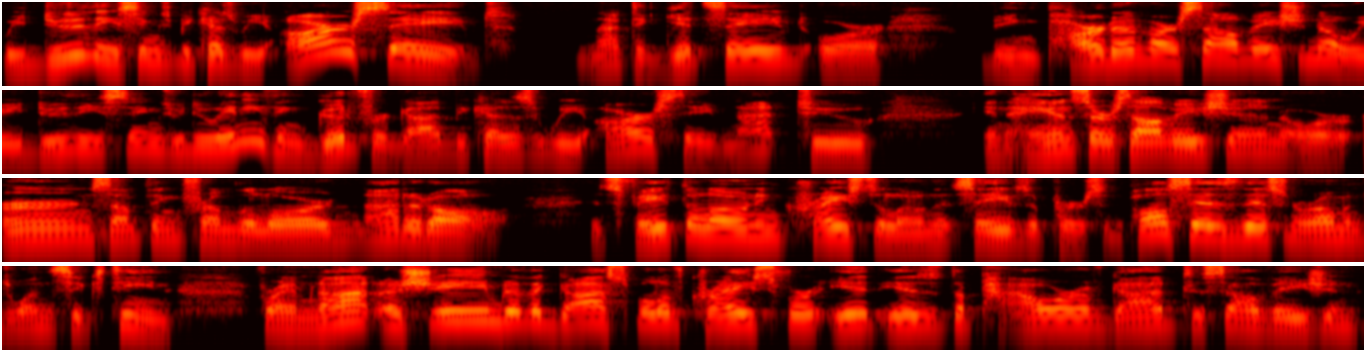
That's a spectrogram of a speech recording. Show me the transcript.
We do these things because we are saved, not to get saved or being part of our salvation. No, we do these things, we do anything good for God because we are saved, not to enhance our salvation or earn something from the Lord, not at all. It's faith alone in Christ alone that saves a person. Paul says this in Romans 1:16, "For I am not ashamed of the gospel of Christ, for it is the power of God to salvation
